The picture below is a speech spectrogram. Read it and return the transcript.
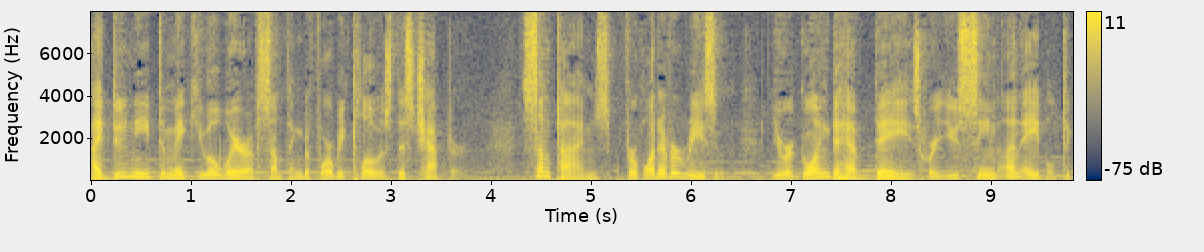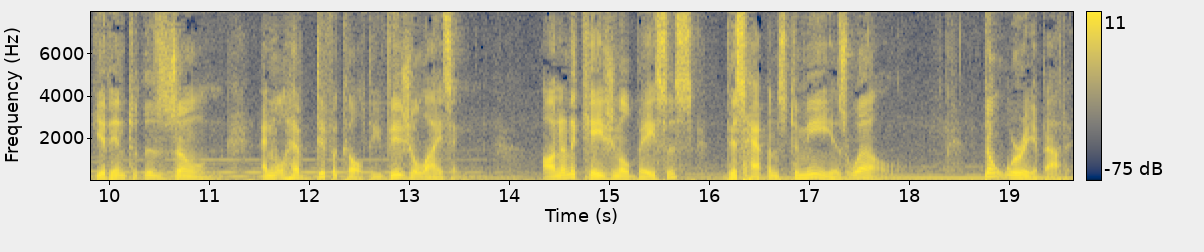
I do need to make you aware of something before we close this chapter. Sometimes, for whatever reason, you are going to have days where you seem unable to get into the zone and will have difficulty visualizing. On an occasional basis, this happens to me as well. Don't worry about it.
